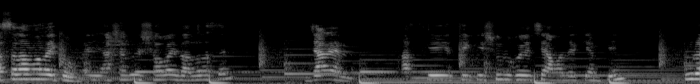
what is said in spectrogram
আসসালামু আলাইকুম। আশা করি সবাই ভালো আছেন। জানেন, আজকে থেকে শুরু হয়েছে আমাদের ক্যাম্পেইন। পুরো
